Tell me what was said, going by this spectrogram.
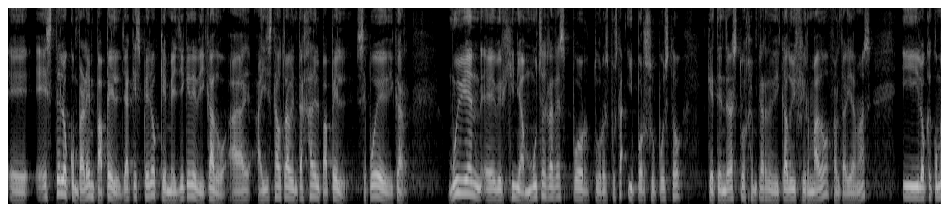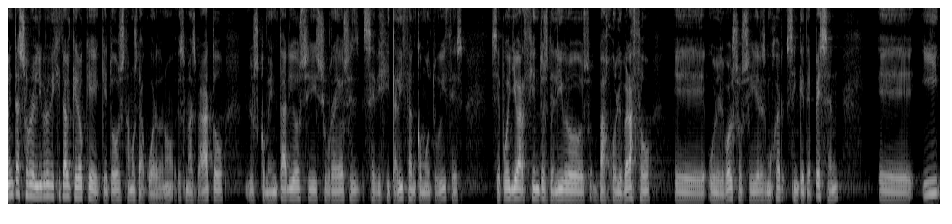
Eh, este lo compraré en papel, ya que espero que me llegue dedicado. Ahí está otra ventaja del papel, se puede dedicar. Muy bien, eh, Virginia, muchas gracias por tu respuesta y por supuesto que tendrás tu ejemplar dedicado y firmado, faltaría más. Y lo que comentas sobre el libro digital creo que, todos estamos de acuerdo, ¿no? Es más barato, los comentarios y subrayados se, digitalizan, como tú dices, se pueden llevar cientos de libros bajo el brazo eh, o en el bolso si eres mujer sin que te pesen. Eh, y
